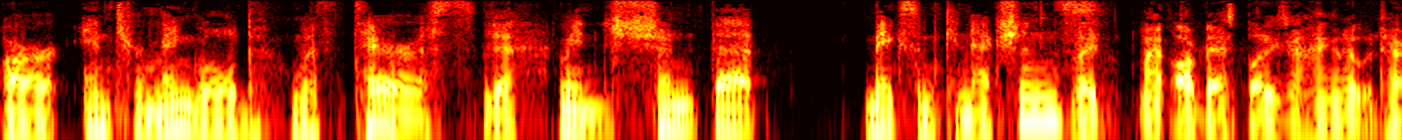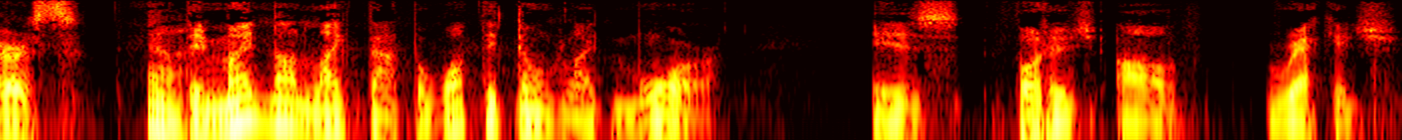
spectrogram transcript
are intermingled with terrorists. yeah, I mean, shouldn't that make some connections? right. My our best buddies are hanging out with terrorists. Yeah. They might not like that, but what they don't like more is footage of wreckage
